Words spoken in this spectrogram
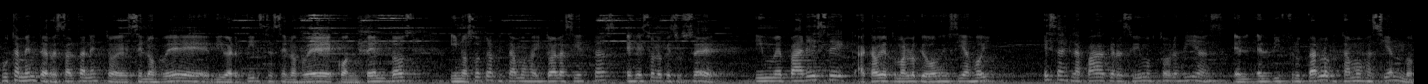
justamente resaltan esto, eh, se los ve divertirse, se los ve contentos y nosotros que estamos ahí todas las siestas, es eso lo que sucede. Y me parece, acá voy a tomar lo que vos decías hoy, esa es la paga que recibimos todos los días, el, disfrutar lo que estamos haciendo.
